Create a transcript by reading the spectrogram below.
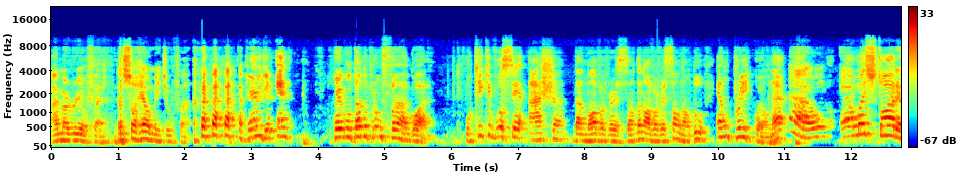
I'm a real fan. Eu sou realmente um fã. Very good. And perguntando para um fã agora, o que que você acha da nova versão? Da nova versão não, do é um prequel, né? É, um- é uma história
